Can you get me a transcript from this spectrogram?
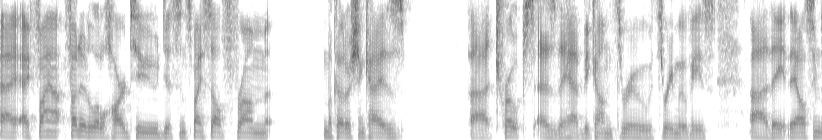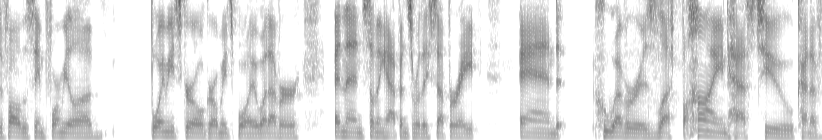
I, I found found it a little hard to distance myself from Makoto Shinkai's uh, tropes as they have become through three movies. Uh, they they all seem to follow the same formula: boy meets girl, girl meets boy, whatever, and then something happens where they separate, and whoever is left behind has to kind of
